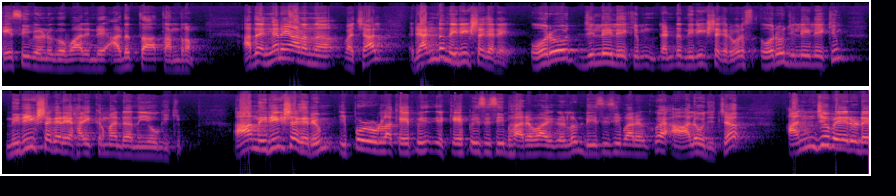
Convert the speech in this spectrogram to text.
കെ സി വേണുഗോപാലിന്റെ അടുത്ത തന്ത്രം. അതെങ്ങനെയാണെന്ന് വച്ചാൽ രണ്ട് നിരീക്ഷകരെ ഓരോ ജില്ലയിലേക്കും രണ്ട് നിരീക്ഷകർ ഓരോ ജില്ലയിലേക്കും നിരീക്ഷകരെ ഹൈക്കമാൻഡ് നിയോഗിക്കും. ആ നിരീക്ഷകരും ഇപ്പോഴുള്ള K P K P C C ഭാരവാഹികളും ഡി സി സി ഭാരവാഹികളും ആലോചിച്ച് അഞ്ചു പേരുടെ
